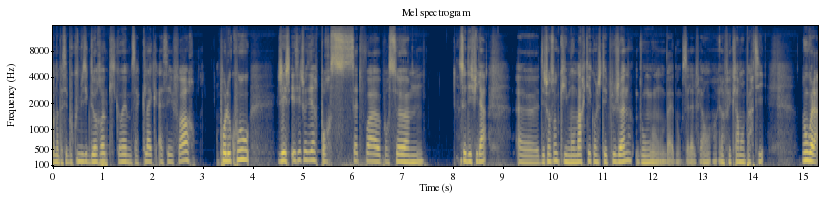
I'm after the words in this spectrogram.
on a passé beaucoup de musique de rock qui, quand même, ça claque assez fort. Pour le coup, j'ai essayé de choisir pour cette fois, euh, pour ce, euh, ce défi-là, euh, des chansons qui m'ont marqué quand j'étais plus jeune. Donc, bah, donc celle-là, elle, elle en fait clairement partie. Donc voilà,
